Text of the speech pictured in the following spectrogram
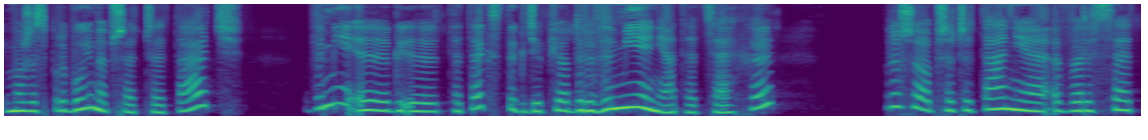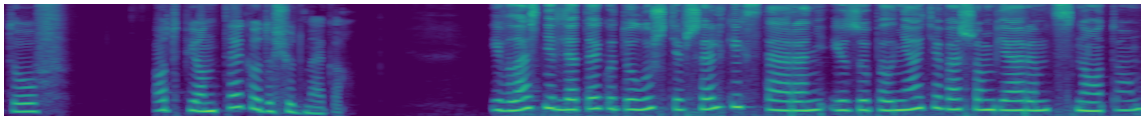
I może spróbujmy przeczytać Y, y, te teksty, gdzie Piotr wymienia te cechy. Proszę o przeczytanie wersetów od 5 do 7. I właśnie dlatego dołóżcie wszelkich starań i uzupełniajcie waszą wiarę cnotą,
